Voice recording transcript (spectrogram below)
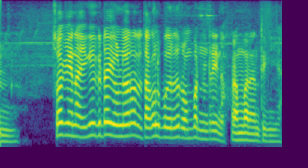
ம். ஓகேண்ணா எங்ககிட்ட இவ்வளோ நேரம் அந்த தகவல் பகிர்றது ரொம்ப நன்றிண்ணா ரொம்ப நன்றிங்கய்யா.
